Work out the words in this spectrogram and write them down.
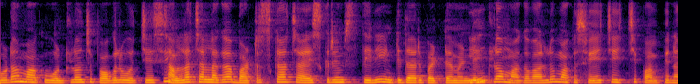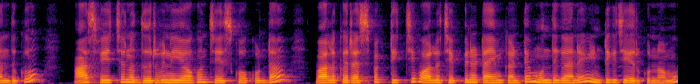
కూడా మాకు ఒంట్లోంచి పొగలు వచ్చేసి చల్ల చల్లగా బటర్ స్కాచ్ ఐస్ క్రీమ్స్ తిని ఇంటి దారి పట్టారు. పట్టామండి. ఇంట్లో మగవాళ్ళు మాకు స్వేచ్ఛ ఇచ్చి పంపినందుకు ఆ స్వేచ్ఛను దుర్వినియోగం చేసుకోకుండా వాళ్ళకి రెస్పెక్ట్ ఇచ్చి వాళ్ళు చెప్పిన టైం కంటే ముందుగానే ఇంటికి చేరుకున్నాము.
